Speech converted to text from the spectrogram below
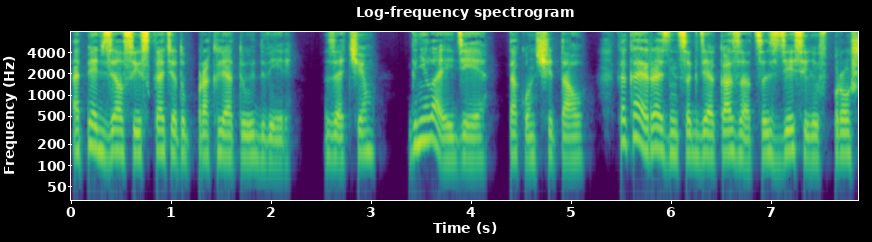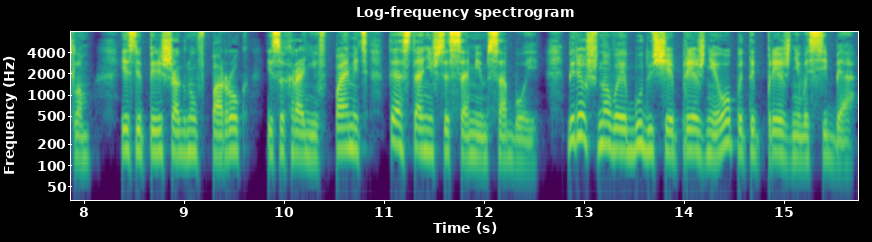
опять взялся искать эту проклятую дверь. Зачем? Гнилая идея, так он считал. Какая разница, где оказаться, здесь или в прошлом, если, перешагнув порог и сохранив память, ты останешься самим собой. Берешь новое будущее прежний опыт и прежнего себя.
